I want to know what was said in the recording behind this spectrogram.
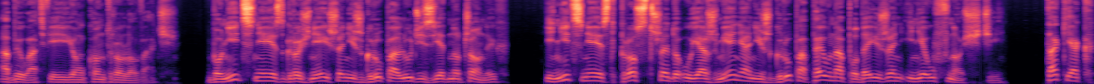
aby łatwiej ją kontrolować. Bo nic nie jest groźniejsze niż grupa ludzi zjednoczonych i nic nie jest prostsze do ujarzmienia niż grupa pełna podejrzeń i nieufności. Tak jak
